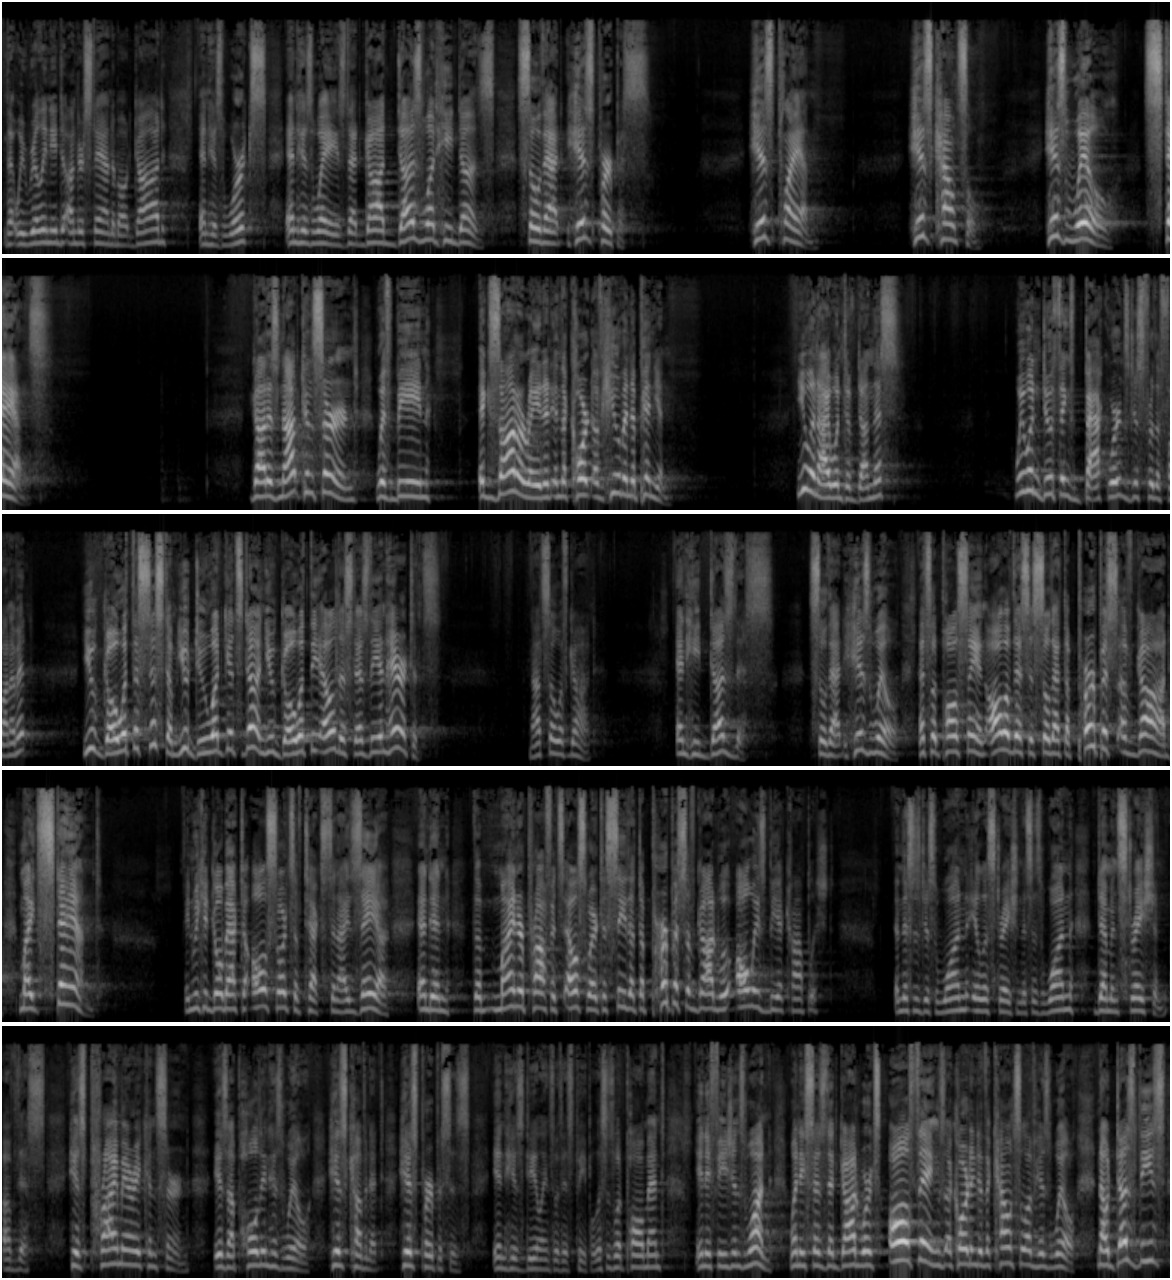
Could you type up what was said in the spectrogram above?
that we really need to understand about God and his works and his ways, that God does what he does so that his purpose, his plan, his counsel, his will stands. God is not concerned with being exonerated in the court of human opinion. You and I wouldn't have done this. We wouldn't do things backwards just for the fun of it. You go with the system. You do what gets done. You go with the eldest as the inheritance. Not so with God. And He does this so that His will, that's what Paul's saying, all of this is so that the purpose of God might stand. And we could go back to all sorts of texts in Isaiah and in the minor prophets elsewhere to see that the purpose of God will always be accomplished. And this is just one illustration, this is one demonstration of this. His primary concern is upholding his will, his covenant, his purposes in his dealings with his people. This is what Paul meant in Ephesians 1 when he says that God works all things according to the counsel of his will. Now, does these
